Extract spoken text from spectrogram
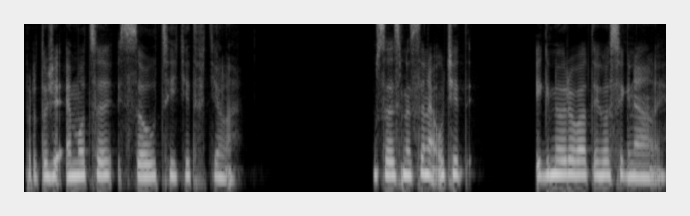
protože emoce jsou cítit v těle. Museli jsme se naučit ignorovat jeho signály.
